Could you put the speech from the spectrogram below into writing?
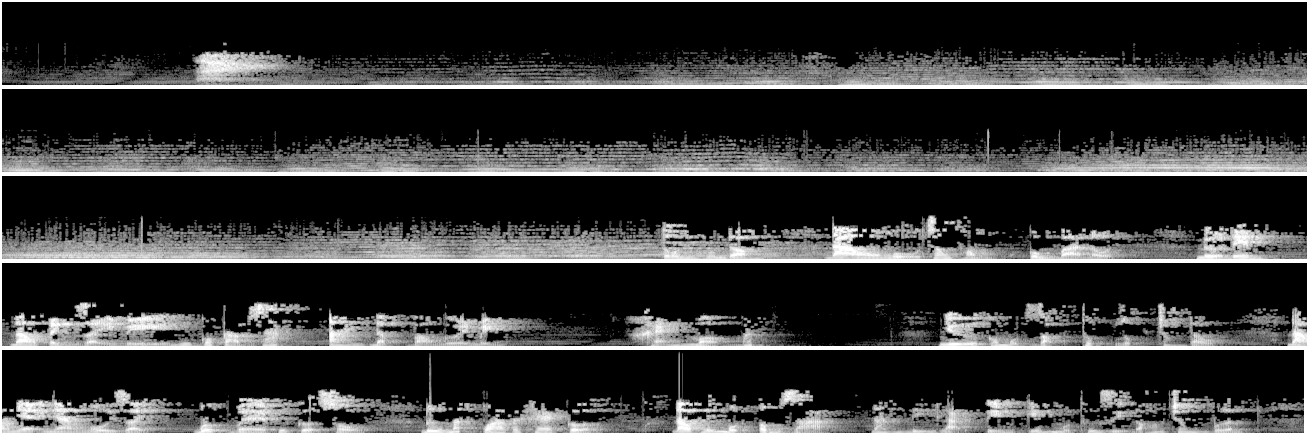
Hôm đó, Đào ngủ trong phòng cùng bà nội. Nửa đêm, Đào tỉnh dậy vì như có cảm giác ai đập vào người mình. Khẽ mở mắt, như có một giọng thúc giục trong đầu. Đào nhẹ nhàng ngồi dậy, bước về phía cửa sổ, đưa mắt qua cái khe cửa. Đào thấy một ông già đang đi lại tìm kiếm một thứ gì đó trong vườn.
